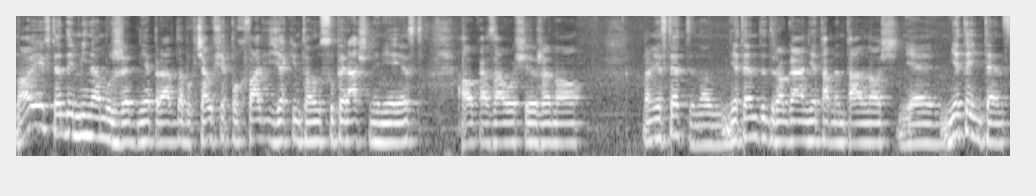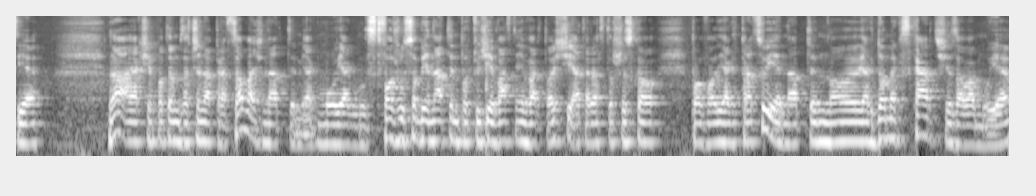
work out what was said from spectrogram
No i wtedy mina mu żednie, prawda, bo chciał się pochwalić, jakim to on superaśny nie jest, a okazało się, że no, no niestety, no nie tędy droga, nie ta mentalność, nie, nie te intencje. No a jak się potem zaczyna pracować nad tym, jak mu, jak mu stworzył sobie na tym poczucie własnej wartości, a teraz to wszystko powoli jak pracuje nad tym, no jak domek z kart się załamuje.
